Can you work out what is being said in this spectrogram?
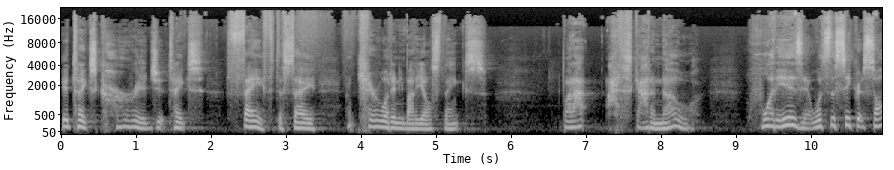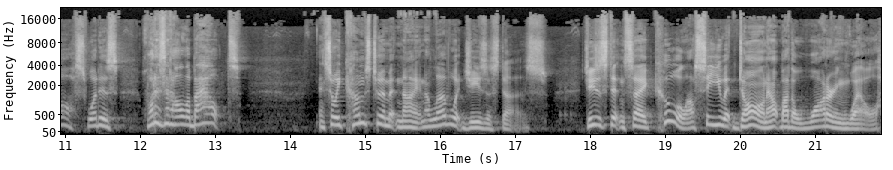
It takes courage, it takes faith to say, I don't care what anybody else thinks, but I, I just got to know what is it? What's the secret sauce? What is, what is it all about? And so he comes to him at night, and I love what Jesus does. Jesus didn't say, Cool, I'll see you at dawn out by the watering well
